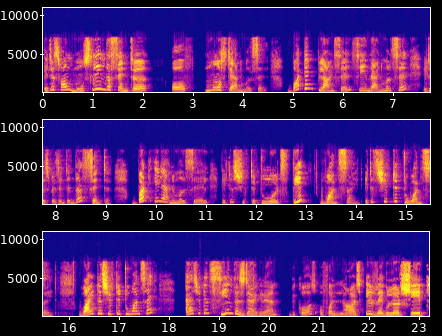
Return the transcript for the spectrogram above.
it is found mostly in the center of most animal cell. But in plant cell, see in the animal cell, it is present in the center. But in animal cell, it is shifted towards the one side. It is shifted to one side. Why it is shifted to one side? As you can see in this diagram, because of a large irregular shaped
